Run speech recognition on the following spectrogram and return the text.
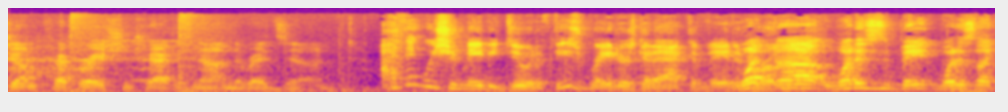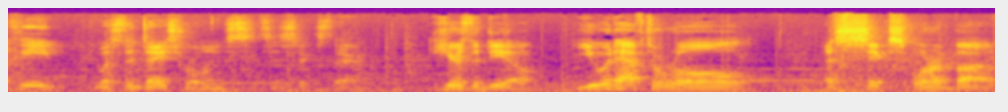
jump preparation track is not in the red zone. I think we should maybe do it. If these raiders get activated, What? we're Uh, what is the bait? What is like the? What's the dice rolling statistics there? here's the deal. You would have to roll a six or above,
